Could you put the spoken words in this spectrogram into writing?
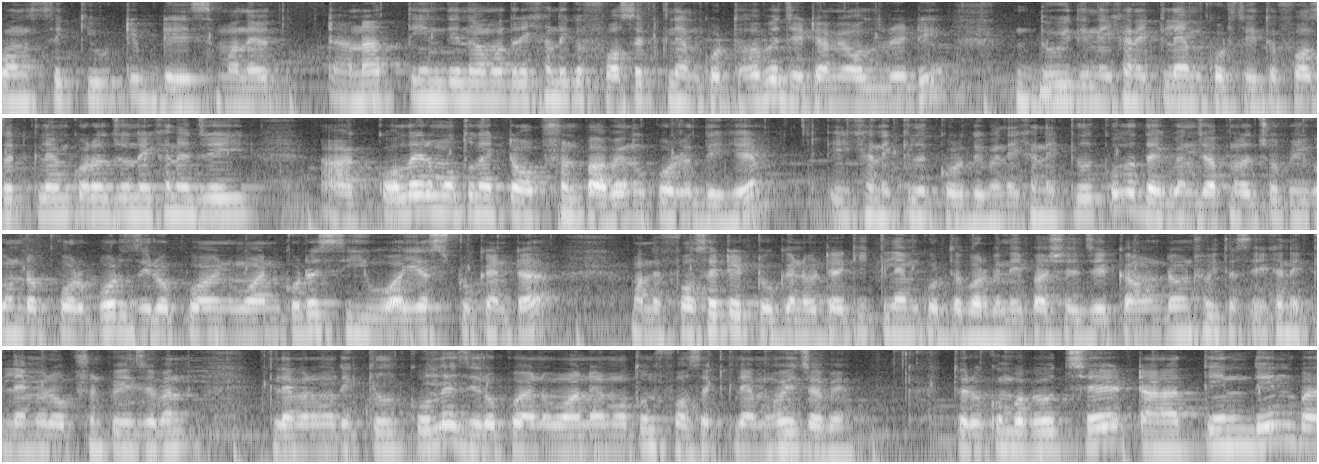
consecutive days মানে টানা তিন দিন আমাদের এখান থেকে ফসেট ক্লেম করতে হবে, যেটা আমি অলরেডি দুই দিন এখানে ক্লেম করছি। তো ফসেট ক্লেম করার জন্য এখানে যেই কলের মতন একটা অপশন পাবেন উপরের দিকে এইখানে ক্লিক করে দেবেন। এখানে ক্লিক করলে দেখবেন যে আপনারা চব্বিশ ঘণ্টা পর পর জিরো পয়েন্ট ওয়ান করে সিওয়াইএস টোকেনটা মানে ফসেটের টোকেন ওইটা কি ক্লেম করতে পারবেন। এই পাশে যে কাউন্ট ডাউন হইতেছে, এখানে ক্লেমের অপশন পেয়ে যাবেন। ক্লেমের মধ্যে ক্লিক করলে জিরো পয়েন্ট ওয়ানের মতন ফসেট ক্লেম হয়ে যাবে। তো এরকমভাবে হচ্ছে টানা তিন দিন বা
